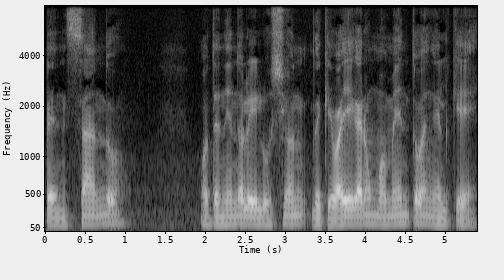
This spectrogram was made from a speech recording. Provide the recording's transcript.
pensando o teniendo la ilusión de que va a llegar un momento en el que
